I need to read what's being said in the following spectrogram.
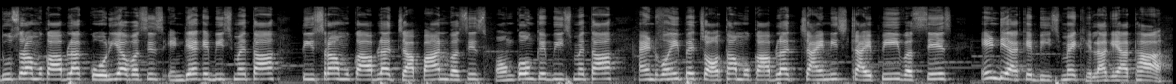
दूसरा मुकाबला कोरिया वर्सेस इंडिया के बीच में था। तीसरा मुकाबला जापान वर्सेस हांगकांग के बीच में था। एंड वहीं पे चौथा मुकाबला चाइनीज़ टाइपी वर्सेस इंडिया के बीच में खेला गया था।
